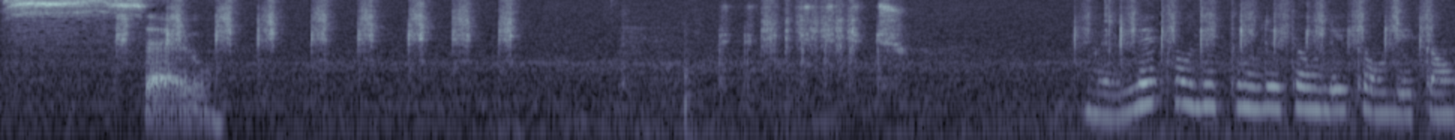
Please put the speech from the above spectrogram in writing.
So little, little, little, little, little.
